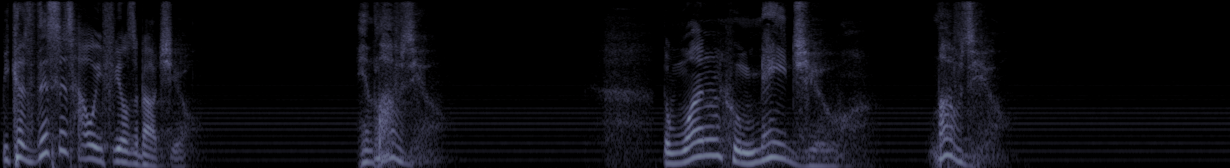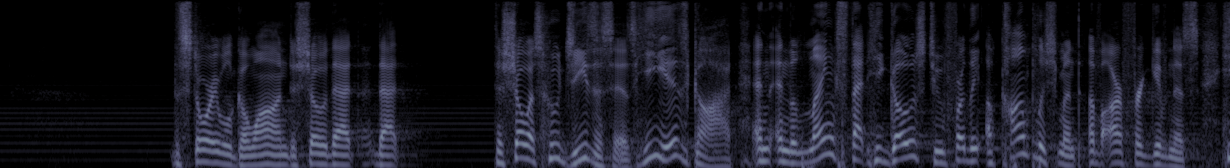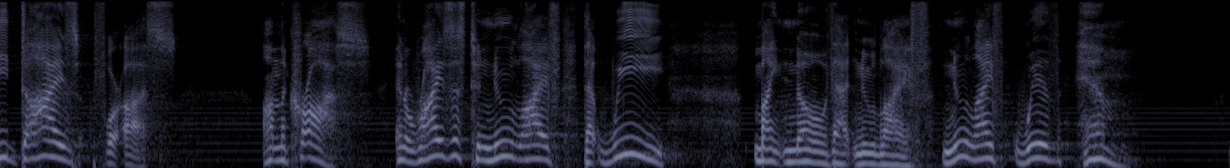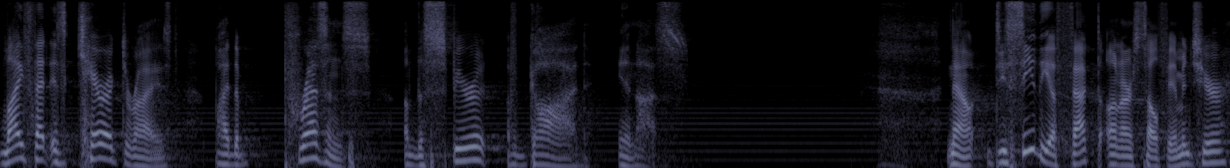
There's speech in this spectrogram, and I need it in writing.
because this is how he feels about you. He loves you. The one who made you loves you. The story will go on to show that, that to show us who Jesus is. He is God, and, and the lengths that He goes to for the accomplishment of our forgiveness. He dies for us on the cross and rises to new life that we might know that new life, new life with Him. Life that is characterized by the presence of the Spirit of God in us. Now, do you see the effect on our self image here?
